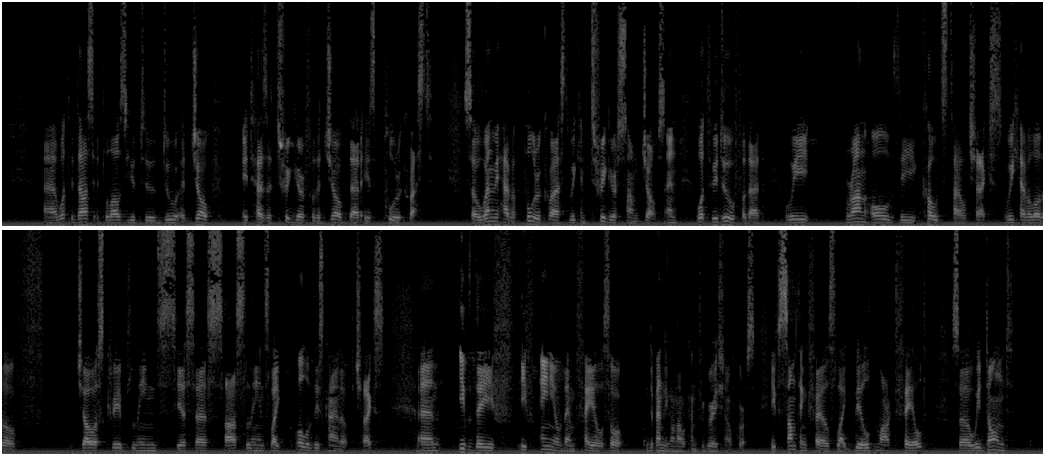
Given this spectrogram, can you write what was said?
Uh, what it does, it allows you to do a job. It has a trigger for the job that is pull request. So when we have a pull request, we can trigger some jobs. And what we do for that, we run all the code style checks. We have a lot of JavaScript, lint, CSS, Sass lints, like all of these kind of checks. And if they, if any of them fails, or depending on our configuration, of course, if something fails, like build marked failed, so we don't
